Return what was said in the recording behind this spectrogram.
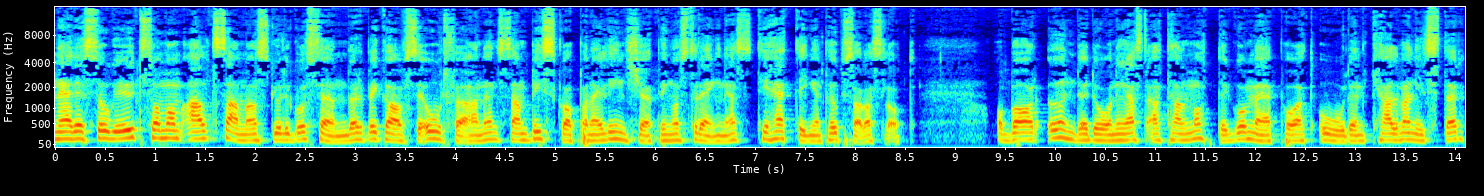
När det såg ut som om allt sammans skulle gå sönder begav sig ordföranden samt biskoparna i Linköping och Strängnäs till hertigen på Uppsala slott och bar underdånigast att han måtte gå med på att orden kalvanister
